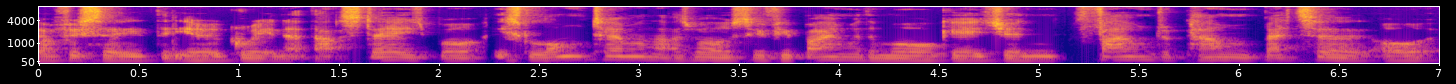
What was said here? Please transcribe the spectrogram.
obviously that you're agreeing at that stage, but it's long term on that as well. So if you're buying with a mortgage and five hundred pound better or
